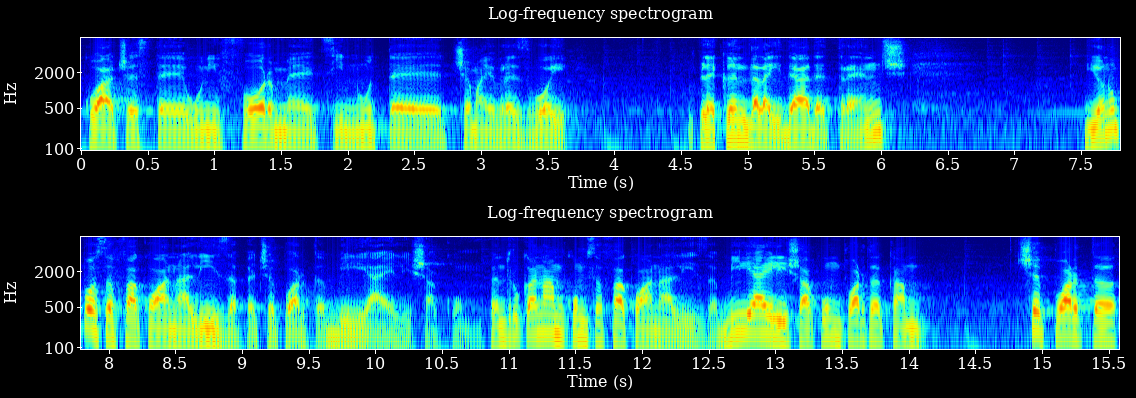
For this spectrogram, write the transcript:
cu aceste uniforme ținute, ce mai vreți voi, plecând de la ideea de trench, eu nu pot să fac o analiză pe ce poartă Billie Eilish acum, pentru că n-am cum să fac o analiză. Billie Eilish acum poartă cam ce poartă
